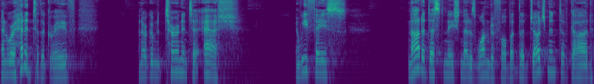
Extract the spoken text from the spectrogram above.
and we're headed to the grave and are going to turn into ash. And we face not a destination that is wonderful, but the judgment of God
